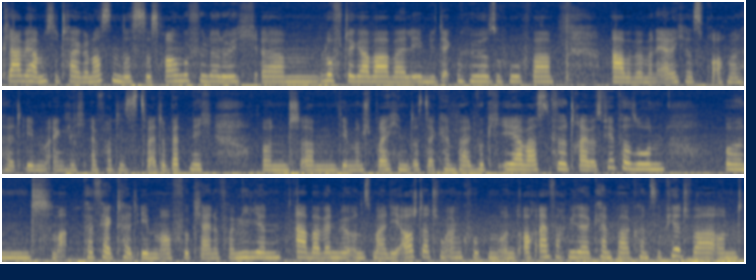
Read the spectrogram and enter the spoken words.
Klar, wir haben es total genossen, dass das Raumgefühl dadurch ähm, luftiger war, weil eben die Deckenhöhe so hoch war. Aber wenn man ehrlich ist, braucht man halt eben eigentlich einfach dieses zweite Bett nicht. Und ähm, dementsprechend ist der Camper halt wirklich eher was für drei bis vier Personen und perfekt halt eben auch für kleine Familien. Aber wenn wir uns mal die Ausstattung angucken und auch einfach wie der Camper konzipiert war und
